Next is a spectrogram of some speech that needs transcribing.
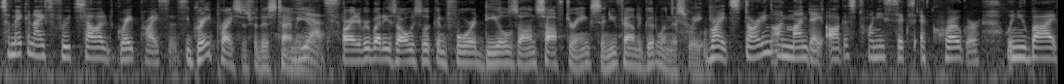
So make a nice fruit salad at great prices. Great prices for this time of year. Yes. All right, everybody's always looking for deals on soft drinks, and you found a good one this week. Right. Starting on Monday, August 26th at Kroger, when you buy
